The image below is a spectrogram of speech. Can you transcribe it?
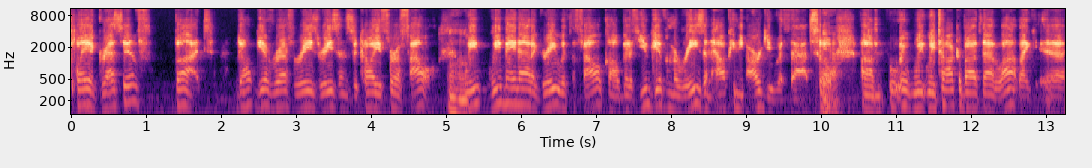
play aggressive, but don't give referees reasons to call you for a foul. Mm-hmm. We we may not agree with the foul call, but if you give them a reason, how can you argue with that? So yeah. um, we, we talk about that a lot. Like uh,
